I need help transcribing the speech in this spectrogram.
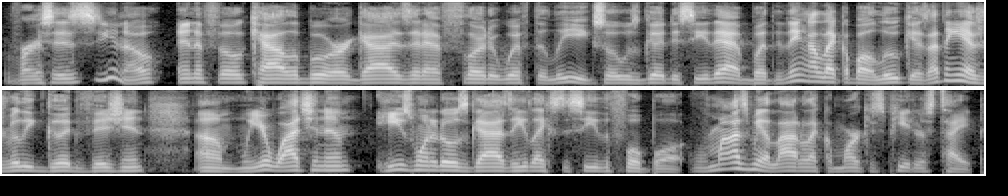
versus, you know, NFL caliber or guys that have flirted with the league. So it was good to see that. But the thing I like about Luq is I think he has really good vision. Um, when you're watching him, he's one of those guys that he likes to see the football. Reminds me a lot of like a Marcus Peters type.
